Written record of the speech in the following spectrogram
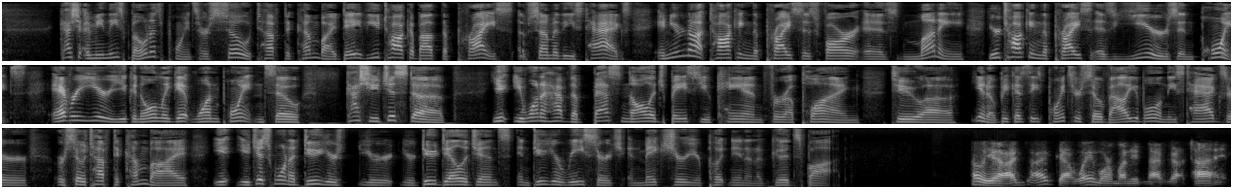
gosh, I mean these bonus points are so tough to come by. Dave, you talk about the price of some of these tags and you're not talking the price as far as money, you're talking the price as years and points. Every year you can only get one point and so gosh, you just uh you you want to have the best knowledge base you can for applying to uh you know because these points are so valuable and these tags are are so tough to come by you you just want to do your your your due diligence and do your research and make sure you're putting in in a good spot. Oh yeah I, i've got way more money than i've got time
